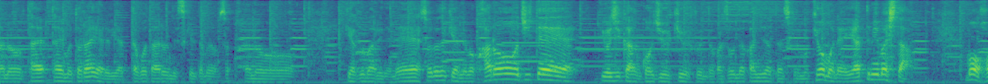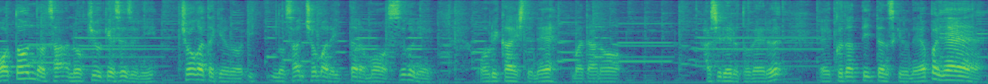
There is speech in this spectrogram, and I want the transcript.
あのタイムトライアルやったことあるんですけれどもあの逆張りでねその時はねもうかろうじて4時間59分とかそんな感じだったんですけども今日もねやってみました。もうほとんどさあの休憩せずに長ヶ岳のの山頂まで行ったらもうすぐに折り返してねまたあの走れるトレイル、えー、下っていったんですけどねやっぱりね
